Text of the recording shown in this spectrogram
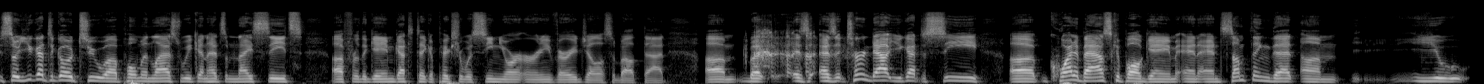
so you got to go to uh, Pullman last weekend, had some nice seats uh, for the game. Got to take a picture with Senior Ernie. Very jealous about that. Um, but as as it turned out, you got to see uh, quite a basketball game and and something that um you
